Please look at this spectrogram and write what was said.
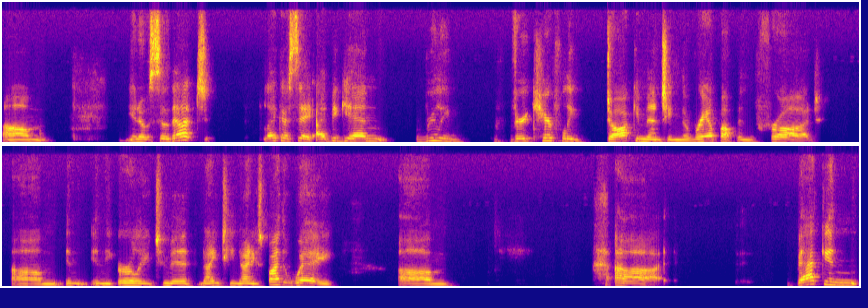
Um, you know, so that, like I say, I began really very carefully documenting the ramp up in the fraud um, in, in the early to mid 1990s. By the way, um, uh, back in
